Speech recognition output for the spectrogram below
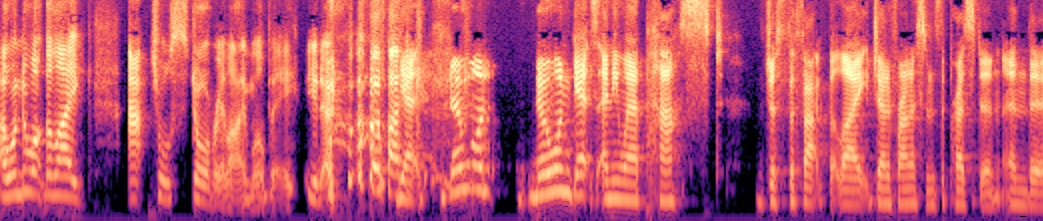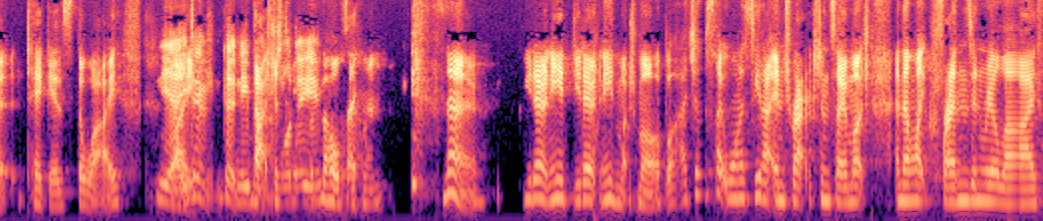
I wonder what the like actual storyline will be. You know, like, yeah, no one no one gets anywhere past just the fact that like Jennifer Aniston's the president and that Tig is the wife. Yeah, like, you don't don't need that just more, the whole segment. no, you don't need you don't need much more. But I just like want to see that interaction so much, and they're like friends in real life,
